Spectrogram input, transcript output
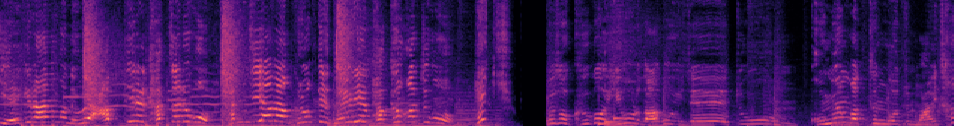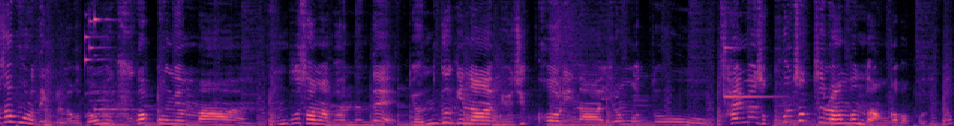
이 얘기를 하는 건데 왜 앞뒤를 다 자르고 반지하만 그렇게 뇌리에 박혀가지고 그래서 그거 이후로 나도 이제 좀 공연 같은 거 좀 많이 찾아보러 댕기려고 너무 국악 공연만 공부 삼아 봤는데 연극이나 뮤지컬이나 이런 것도 살면서 콘서트를 한 번도 안 가봤거든요.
